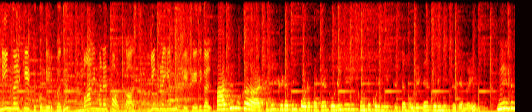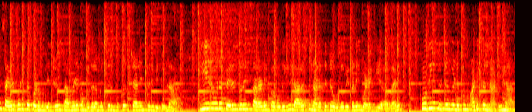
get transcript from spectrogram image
நீங்கள் கேட்டுக்கொண்டிருப்பது மாலைமலர் பாட்காஸ்ட் இன்றைய முக்கிய செய்திகள். அதிமுக ஆட்சியில் கிடப்பில் போடப்பட்ட கொடிவேரி கூட்டு குடிநீர் திட்டம் உள்ளிட்ட குடிநீர் திட்டங்கள் மீண்டும் செயல்படுத்தப்படும் என்று தமிழக முதலமைச்சர் மு ஸ்டாலின் தெரிவித்துள்ளார். ஈரோடு பெருந்துறை சரளை பகுதியில் அரசு நலத்திட்ட உதவிகளை வழங்கிய அவர் புதிய திட்டங்களுக்கும் அடிக்கல் நாட்டினார்.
